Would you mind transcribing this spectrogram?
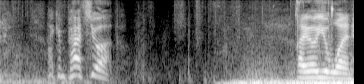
on. I can patch you up. I owe you one.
